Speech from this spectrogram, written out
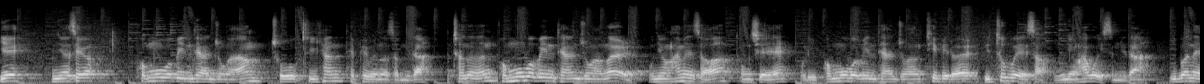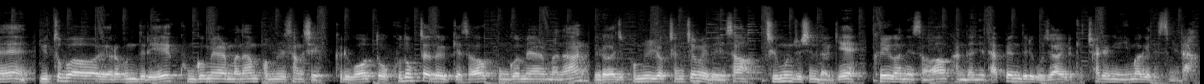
예, 안녕하세요. 법무법인 대한중앙 조기현 대표 변호사입니다. 저는 법무법인 대한중앙을 운영하면서 동시에 우리 법무법인 대한중앙 TV를 유튜브에서 운영하고 있습니다. 이번에 유튜버 여러분들이 궁금해할 만한 법률 상식 그리고 또 구독자들께서 궁금해할 만한 여러 가지 법률적 쟁점에 대해서 질문 주신다기에 그에 관해서 간단히 답변 드리고자 이렇게 촬영에 임하게 됐습니다.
